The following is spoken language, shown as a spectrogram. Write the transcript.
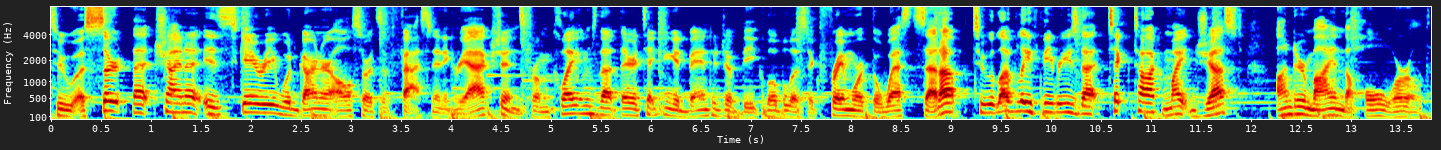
To assert that China is scary would garner all sorts of fascinating reactions, from claims that they're taking advantage of the globalistic framework the West set up, to lovely theories that TikTok might just undermine the whole world.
